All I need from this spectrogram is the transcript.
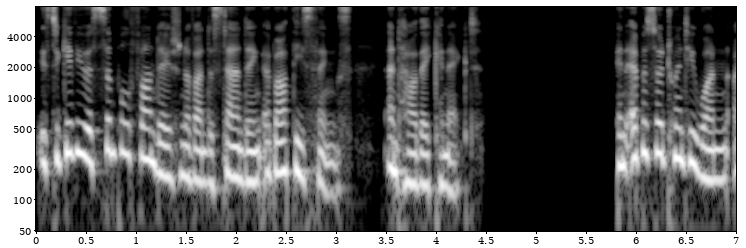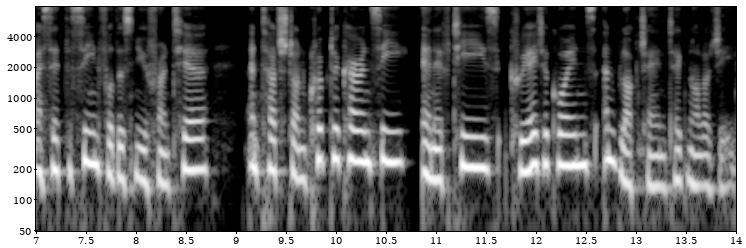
is to give you a simple foundation of understanding about these things and how they connect. In episode 21, I set the scene for this new frontier and touched on cryptocurrency, NFTs, creator coins, and blockchain technology.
